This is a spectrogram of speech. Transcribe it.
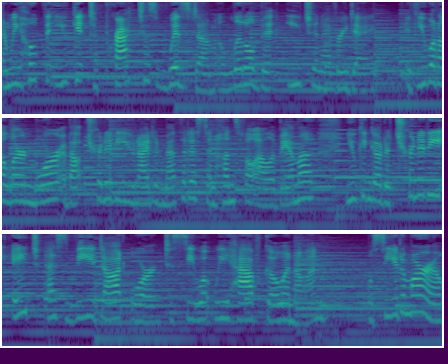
and we hope that you get to practice wisdom a little bit each and every day. If you want to learn more about Trinity United Methodist in Huntsville, Alabama, you can go to trinityhsv.org to see what we have going on. We'll see you tomorrow.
